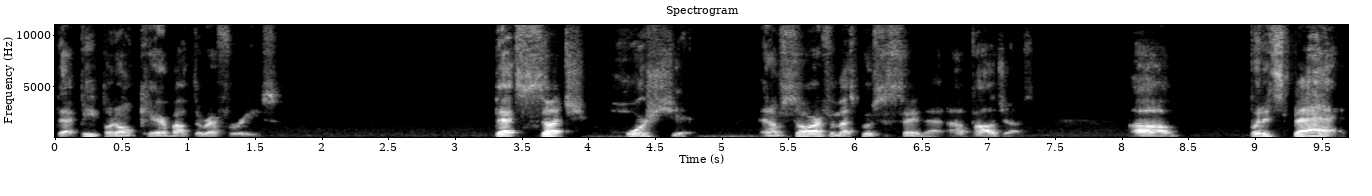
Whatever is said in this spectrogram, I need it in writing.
that people don't care about the referees. That's such horseshit. And I'm sorry if I'm not supposed to say that. I apologize. Um, but it's bad.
